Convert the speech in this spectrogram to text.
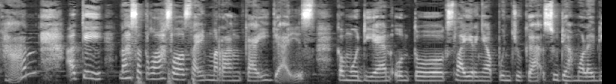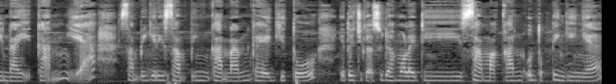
kan. Oke, nah setelah selesai merangkai guys, kemudian untuk slayernya pun juga sudah mulai dinaikkan ya. Samping kiri, samping kanan kayak gitu. Itu juga sudah mulai disamakan untuk tingginya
